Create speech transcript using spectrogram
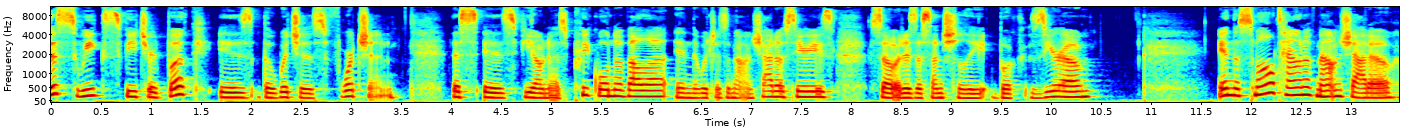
this week's featured book is The Witch's Fortune. This is Fiona's prequel novella in the Witches of Mountain Shadow series, so it is essentially book zero. In the small town of Mountain Shadow,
